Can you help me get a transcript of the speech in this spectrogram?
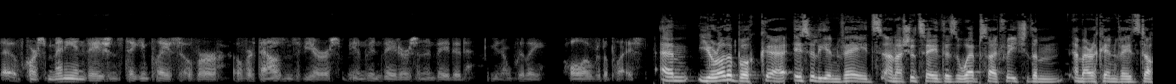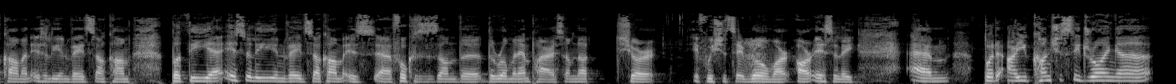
of course, many invasions taking place over over thousands of years. Invaders and invaded, you know, really all over the place. Um, your other book, uh, Italy Invades, and I should say there's a website for each of them, AmericaInvades.com and ItalyInvades.com. But the uh, ItalyInvades.com is uh, focuses on the the Roman Empire, so I'm not sure if we should say Rome or, or Italy. Um, but are you consciously drawing a,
